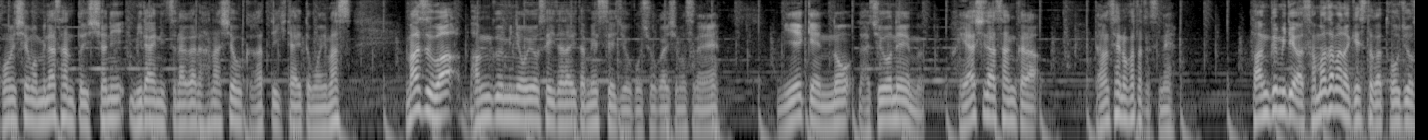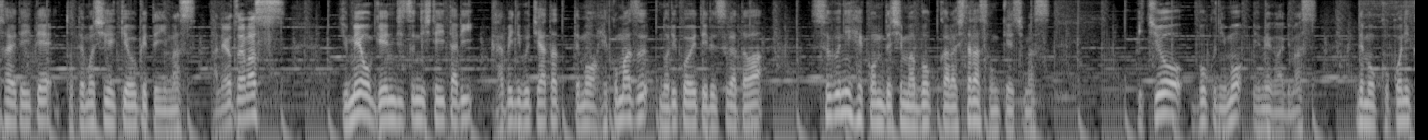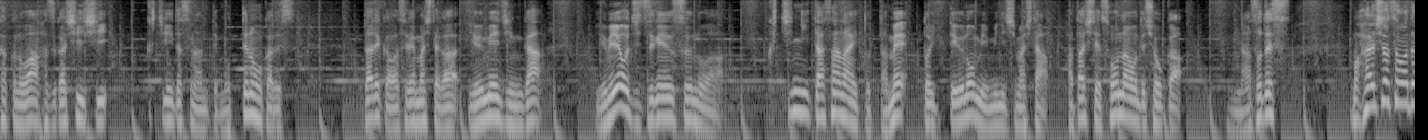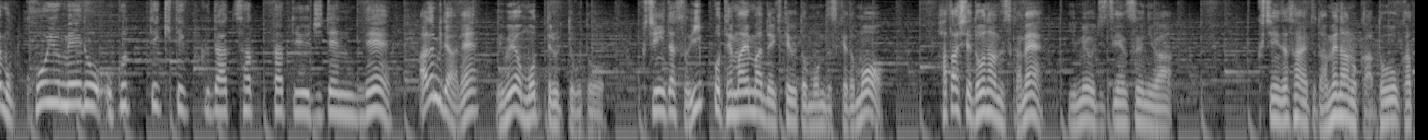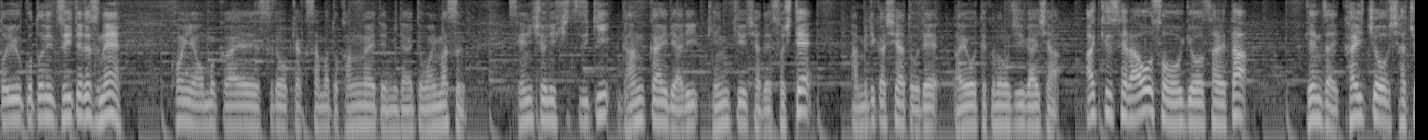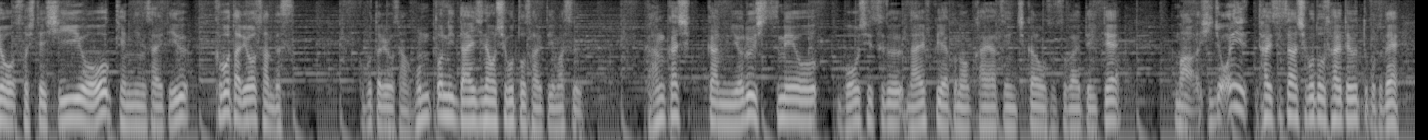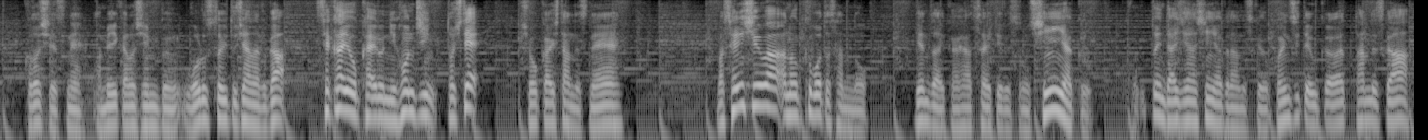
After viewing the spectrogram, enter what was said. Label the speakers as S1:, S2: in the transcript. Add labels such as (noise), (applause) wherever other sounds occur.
S1: 今週も皆さんと一緒に未来につながる話を伺っていきたいと思います。まずは番組にお寄せいただいたメッセージをご紹介しますね。三重県のラジオネーム林田さんから。男性の方ですね。番組では様々なゲストが登場されていてとても刺激を受けています。ありがとうございます。夢を現実にしていたり壁にぶち当たってもへこまず乗り越えている姿はすぐにへこんでしまう僕からしたら尊敬します一応僕にも夢があります。でもここに書くのは恥ずかしいし口に出すなんてもってのほかです。誰か忘れましたが有名人が夢を実現するのは口に出さないとダメと言っているのを耳にしました。果たしてそうなのでしょうか？謎です。まあ、林田さんはでもこういうメールを送ってきてくださったという時点である意味ではね夢を持ってるってことを口に出す一歩手前まで来てると思うんですけども果たしてどうなんですかね？夢を実現するには。口に出さないとダメなのかどうかということについてですね。今夜お迎えするお客様と考えてみたいと思います。先週に引き続き眼科医であり研究者でそしてアメリカシアトルでバイオテクノロジー会社アキュセラを創業された現在会長社長そして CEO を兼任されている久保田亮さんです。久保田亮さん本当に大事なお仕事をされています。眼科疾患による失明を防止する内服薬の開発に力を注がれていてまあ非常に大切な仕事をされているということで今年ですねアメリカの新聞ウォール・ストリート・ジャーナルが世界を変える日本人として紹介したんですね、まあ、先週はあの久保田さんの現在開発されているその新薬本当に大事な新薬なんですけどこれについて伺ったんですが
